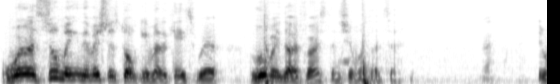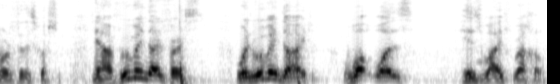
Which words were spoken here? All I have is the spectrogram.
We're assuming the Mishnah is talking about a case where Reuben died first and Shimon died second. Right. In order for this question. Now, if Reuben died first, when Reuben died, what was his wife Rachel?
